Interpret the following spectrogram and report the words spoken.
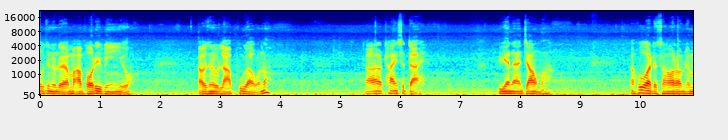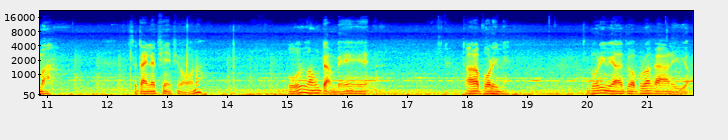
ဦးဇင်းတို့ကမာဘော်ဒီဘင်းကြီးကိုဒါဦးဇင်းတို့လာဖူးတာဗောနော်ဒါကတော့ထိုင်းစတိုင်ဗီယက်နမ်အကြောင်းပါအခုကတစားတော့မြန်မာစတိုင်လည်းဖြစ်ရင်ဖြစ်မှာဗောနော်ဘိုးလောင်းတံပဲဒါတော့ဘောရီမင်းဒီဘောရီမင်းကသူကဘရကာကနေပြီးတော့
